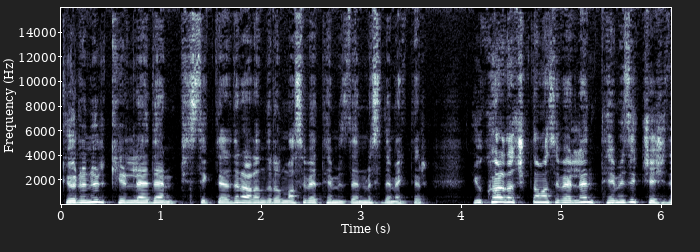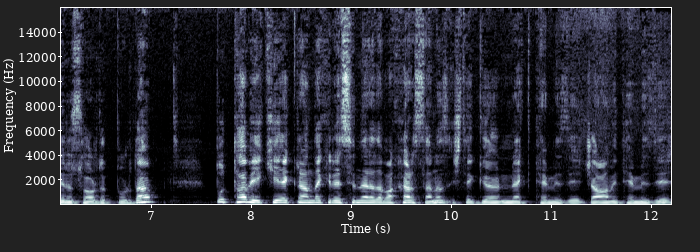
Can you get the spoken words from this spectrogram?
görünür kirlerden, pisliklerden arındırılması ve temizlenmesi demektir. Yukarıda açıklaması verilen temizlik çeşidini sorduk burada. Bu tabii ki ekrandaki resimlere de bakarsanız işte gömlek temizliği, cami temizliği,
